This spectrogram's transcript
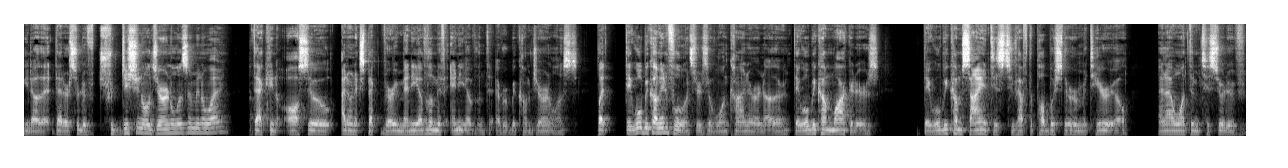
you know, that, that are sort of traditional journalism in a way that can also, I don't expect very many of them, if any of them, to ever become journalists, but they will become influencers of one kind or another. They will become marketers. They will become scientists who have to publish their material. And I want them to sort of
